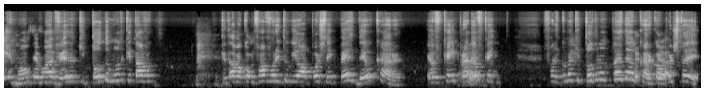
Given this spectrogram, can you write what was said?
Irmão, teve uma vez que todo mundo que tava, que tava como favorito e eu apostei perdeu, cara. Eu fiquei, eu fiquei. Falei, como é que todo mundo perdeu, cara? Que eu apostei.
